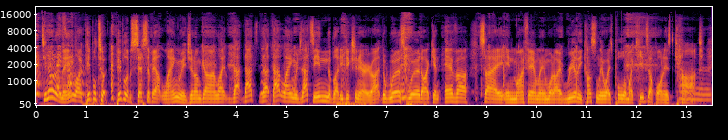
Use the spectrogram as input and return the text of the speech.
do you know what I mean? Like people to, people obsess about language, and I'm going like that that that that language that's in the bloody dictionary, right? The worst word I can ever say in my family, and what I really constantly always pull all my kids up on is can't. Uh,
